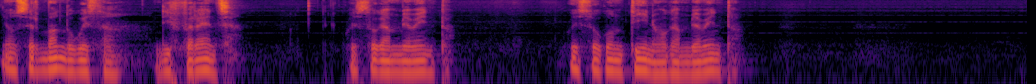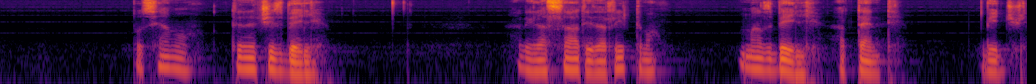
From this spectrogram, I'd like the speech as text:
E osservando questa differenza, questo cambiamento, questo continuo cambiamento, possiamo tenerci svegli, rilassati dal ritmo, ma svegli, attenti, vigili.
